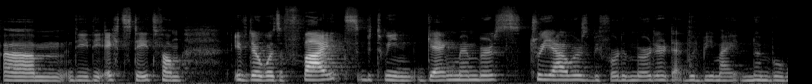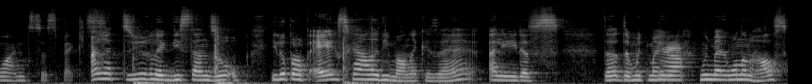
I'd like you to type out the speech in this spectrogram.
Ehm, die, die echt steeds van... If there was a fight between gang members three hours before the murder, that would be my number one suspect. Ah ja, tuurlijk. Die staan zo op... Die lopen op eierschalen, die mannetjes, hè. Allee, dat is... Dat, dat moet, maar, Ja. moet maar gewoon een hals...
